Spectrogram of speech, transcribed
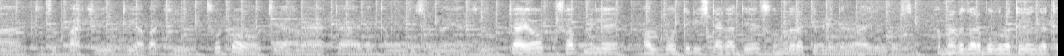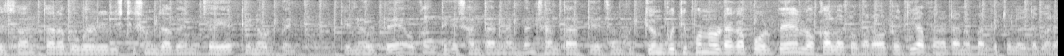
আর কিছু পাখি, টিয়া পাখি, ছোট চিড়িয়াখানা একটা, এটা তেমন কিছু নাই আর কি। যাই হোক, সব মিলে অল্প তিরিশ টাকা দিয়ে সুন্দর একটা বিনোদনের আয়োজন করছে। আপনারা যারা বগুড়া থেকে যেতে চান, তারা বগুড়া রেল স্টেশন যাবেন, যেয়ে ট্রেনে উঠবেন। ট্রেনে উঠে ওখান থেকে সান্তাহার নামবেন, সান্তাহার থেকে জনপ্রতি পনেরো টাকা পড়বে লোকাল অটো ভাড়া। অটো দিয়ে আপনারা টানা পার্কে চলে যেতে পারেন।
